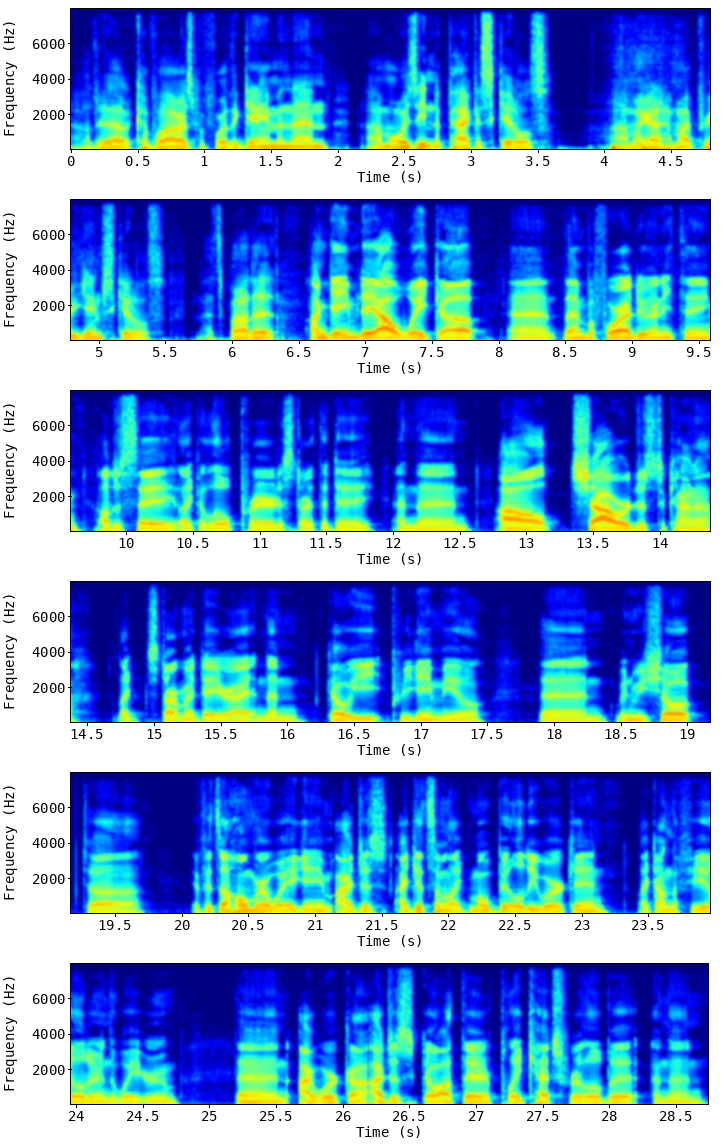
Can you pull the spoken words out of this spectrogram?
I'll do that a couple hours before the game, and then I'm always eating a pack of Skittles. Um, I gotta have my pregame Skittles. That's about it. On game day, I'll wake up and then before I do anything, I'll just say like a little prayer to start the day, and then I'll shower just to kind of like start my day right, and then go eat pregame meal. Then when we show up to, if it's a home or away game, I just I get some like mobility work in, like on the field or in the weight room. Then I work on. I just go out there, play catch for a little bit, and then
